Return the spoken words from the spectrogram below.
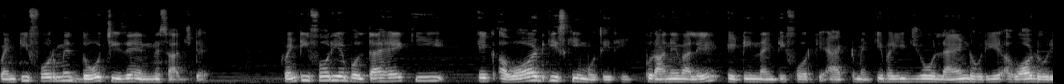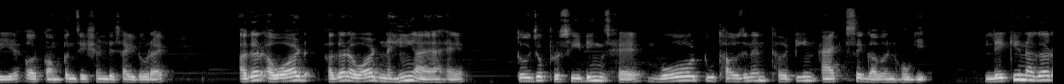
24 में दो चीज़ें इनमें साज्ड है। 24 ये बोलता है कि एक अवार्ड की स्कीम होती थी पुराने वाले 1894 के एक्ट में कि भाई जो लैंड हो रही है अवार्ड हो रही है और कॉम्पनसेशन डिसाइड हो रहा है। अगर अवार्ड अगर अवार्ड नहीं आया है तो जो प्रोसीडिंग्स है, वो 2013 एक्ट से गवर्न होगी। लेकिन अगर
